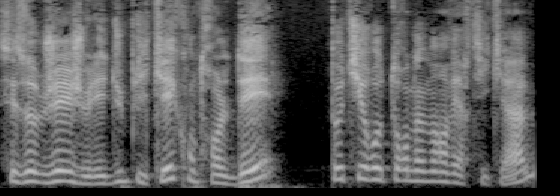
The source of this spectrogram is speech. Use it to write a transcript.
Ces objets, je vais les dupliquer, CTRL D, petit retournement vertical,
